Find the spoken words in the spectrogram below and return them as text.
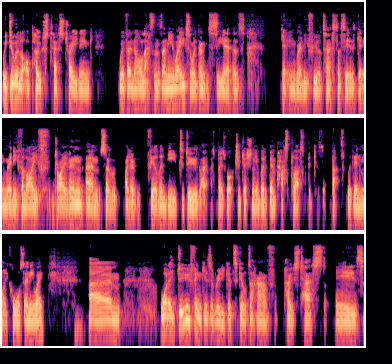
we do a lot of post test training within our lessons anyway, so I don't see it as getting ready for your test. I see it as getting ready for life driving. Um, so I don't feel the need to do like I suppose what traditionally would have been Pass Plus because that's within my course anyway. Um, what I do think is a really good skill to have post test is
